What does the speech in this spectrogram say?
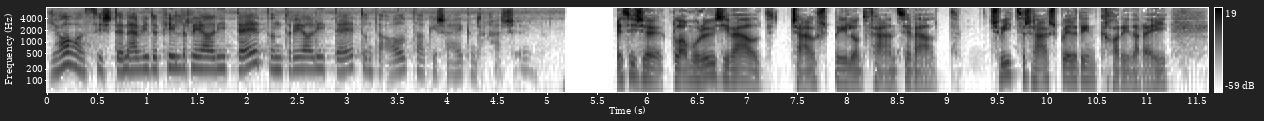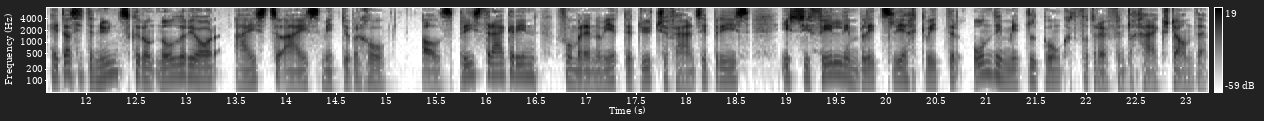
ja, es ist dann auch wieder viel Realität und Realität und der Alltag ist eigentlich auch schön. Es ist eine glamouröse Welt, die Schauspiel- und Fernsehwelt. Die Schweizer Schauspielerin Carina Rey hat das in den 90er und 0er Jahren eins zu eins mitbekommen. Als Preisträgerin vom renommierten deutschen Fernsehpreis ist sie viel im Blitzlichtgewitter und im Mittelpunkt der Öffentlichkeit gestanden.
